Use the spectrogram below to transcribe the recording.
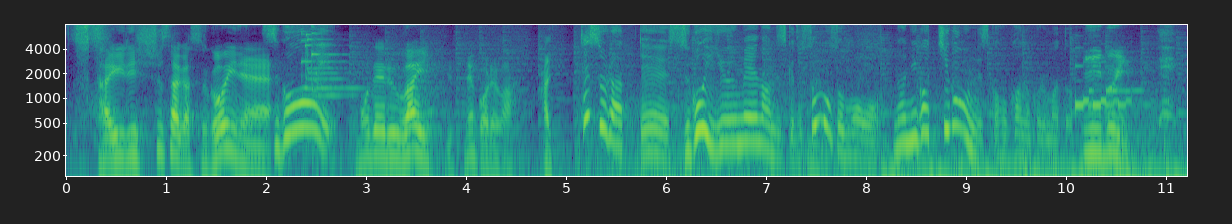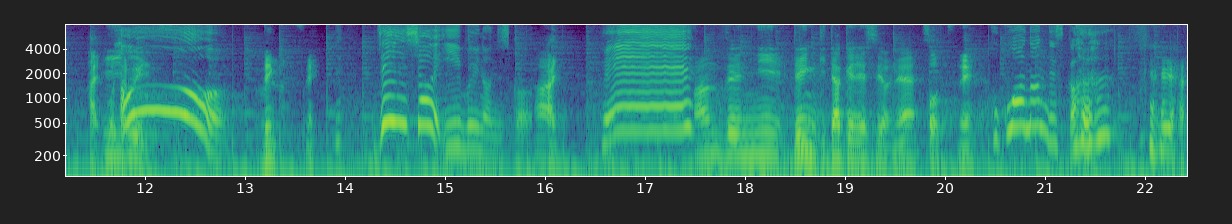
スタイリッシュさがすごいね。すごい。モデル Y ですねこれは。はい。テスラってすごい有名なんですけどそもそも何が違うんですか？他の車と。EV はい。EV 電気ですね。全車 EV なんですか？ははいい。へえ完全に電気だけですよね、そうですね。ここは何ですか？いや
